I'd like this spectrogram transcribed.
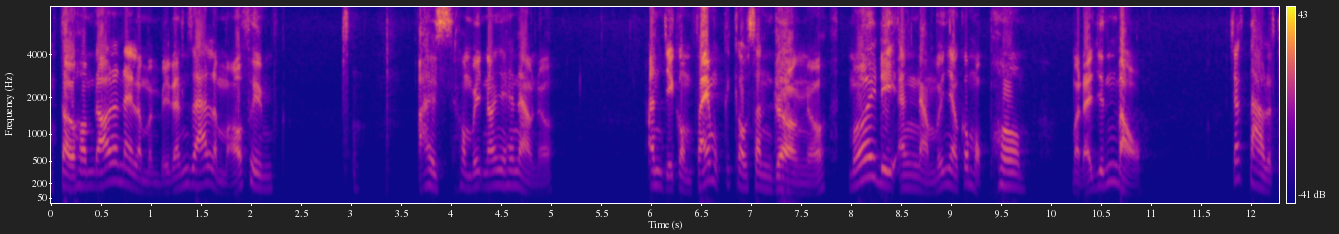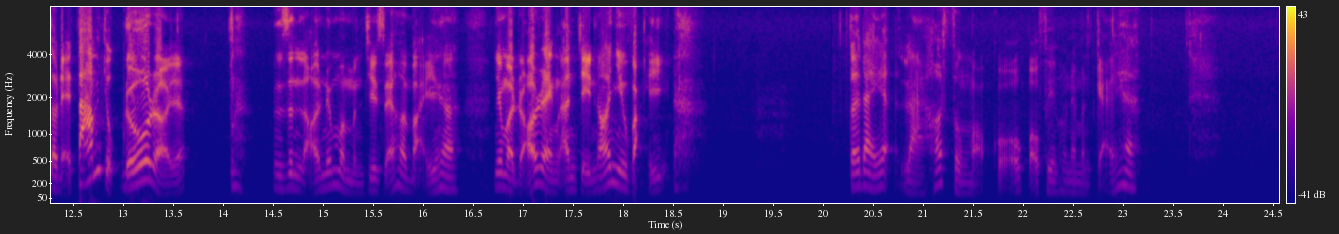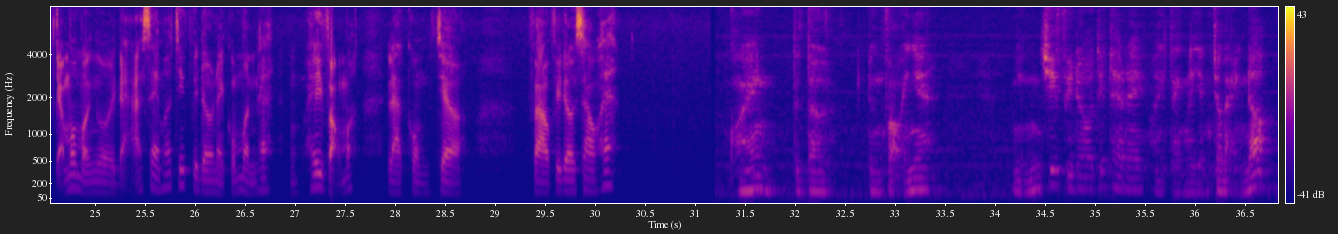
Từ hôm đó đến nay là mình bị đánh giá là mở phim. Ai, Không biết nói như thế nào nữa. Anh chỉ còn phán một cái câu xanh rờn nữa. Mới đi ăn nằm với nhau có một hôm Mà đã dính bầu. Chắc tao là tao đẻ 80 đứa rồi á. Xin lỗi nếu mà mình chia sẻ hơi bậy ha. Nhưng mà rõ ràng là anh chị nói như vậy. Tới đây á, là hết phần 1 của bộ phim hôm nay mình kể ha. Cảm ơn mọi người đã xem hết chiếc video này của mình ha. Hy vọng á, là cùng chờ vào video sau ha. Khoan, từ từ, đừng vội nha. Những chiếc video tiếp theo đây hoàn toàn là dành cho bạn đó.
